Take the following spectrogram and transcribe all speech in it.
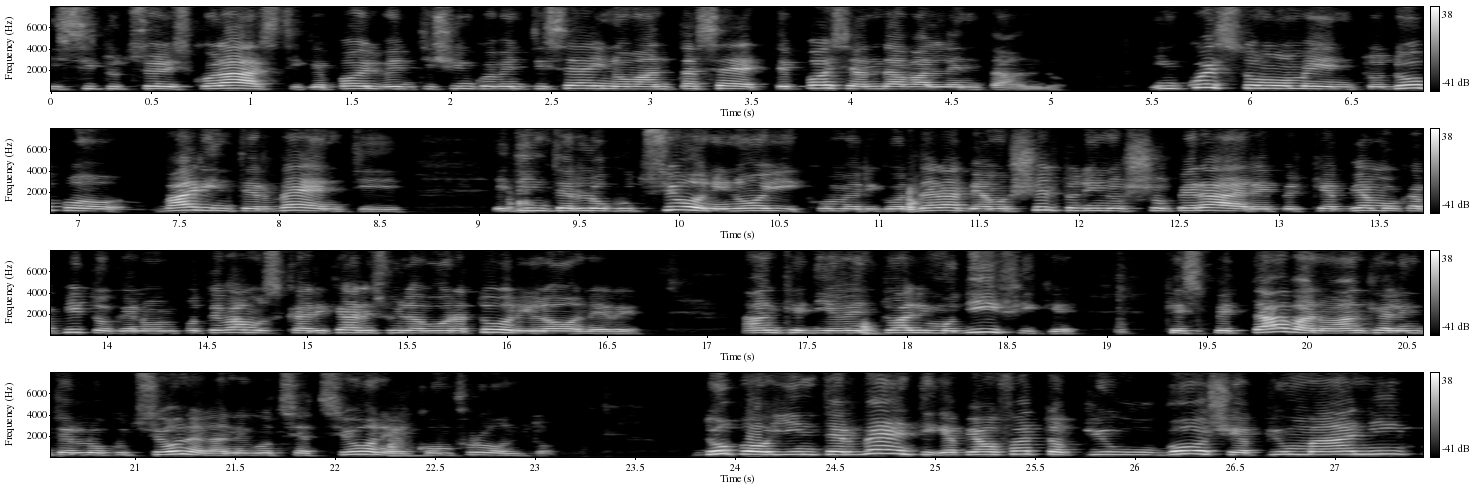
istituzioni scolastiche, poi il 25-26 97, poi si andava allentando. In questo momento, dopo vari interventi ed interlocuzioni, noi, come ricorderà, abbiamo scelto di non scioperare perché abbiamo capito che non potevamo scaricare sui lavoratori l'onere anche di eventuali modifiche che spettavano anche all'interlocuzione, alla negoziazione, al confronto. Dopo gli interventi che abbiamo fatto a più voci, a più mani,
